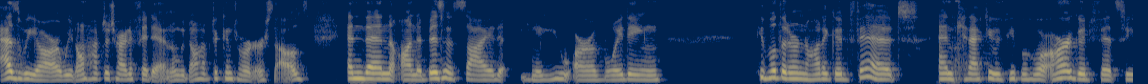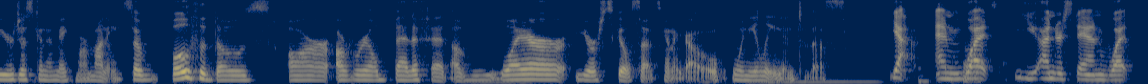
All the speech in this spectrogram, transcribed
as we are we don't have to try to fit in we don't have to contort ourselves. And then on a business side you know you are avoiding people that are not a good fit and connecting with people who are a good fit so you're just going to make more money. So both of those are a real benefit of where your skill set's going to go when you lean into this yeah and what you understand what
